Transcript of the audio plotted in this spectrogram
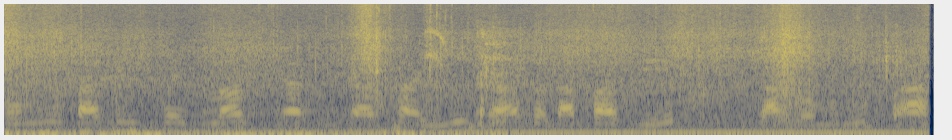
vamos limpar aquele coisa lá, já, já saiu, já, já dá pra ver, já vamos limpar.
